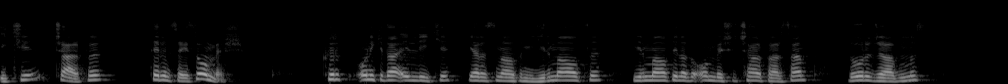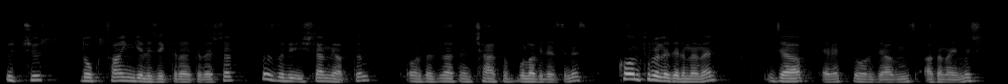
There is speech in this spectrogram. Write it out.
2 çarpı terim sayısı 15. 40, 12 daha 52. Yarısını aldım 26. 26 ile de 15'i çarparsam doğru cevabımız 390 gelecektir arkadaşlar. Hızlı bir işlem yaptım. Orada zaten çarpıp bulabilirsiniz. Kontrol edelim hemen. Cevap evet doğru cevabımız Adana'ymış.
